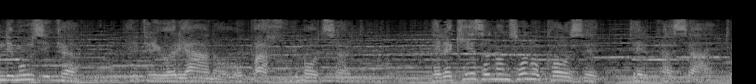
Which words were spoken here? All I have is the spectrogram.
Grande musica, il gregoriano o Bach o Mozart, nella Chiesa non sono cose del passato,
